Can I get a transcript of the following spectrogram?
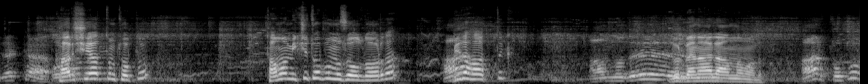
bir dakika. O Karşıya zaman- attım topu. Tamam iki topumuz oldu orada. Ha, Bir daha attık. Anladım. Dur ben hala anlamadım. Ha topu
